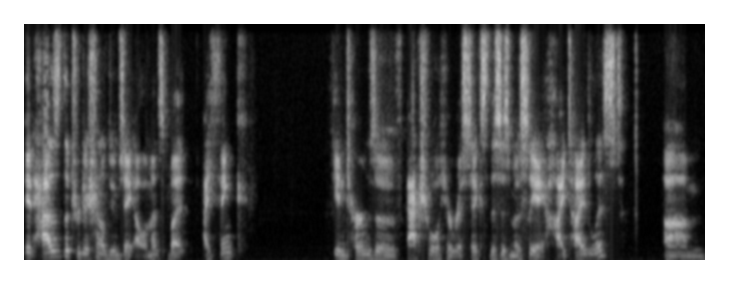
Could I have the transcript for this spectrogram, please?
it has the traditional doomsday elements but i think in terms of actual heuristics this is mostly a high tide list. Um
